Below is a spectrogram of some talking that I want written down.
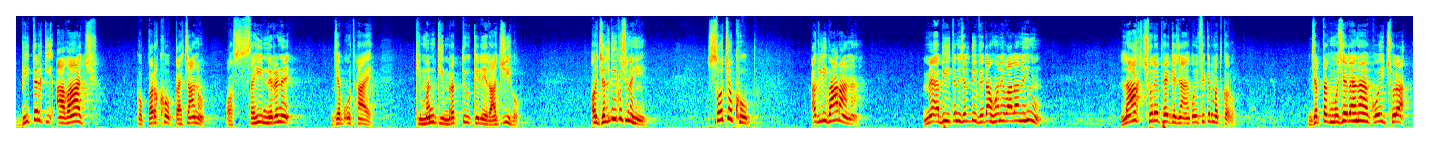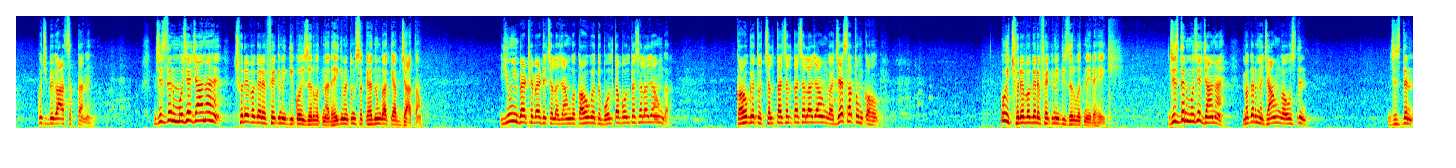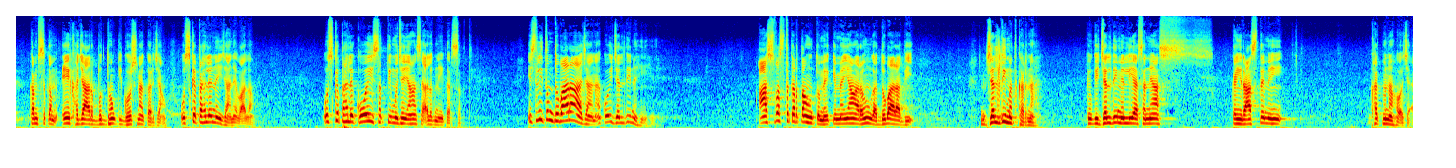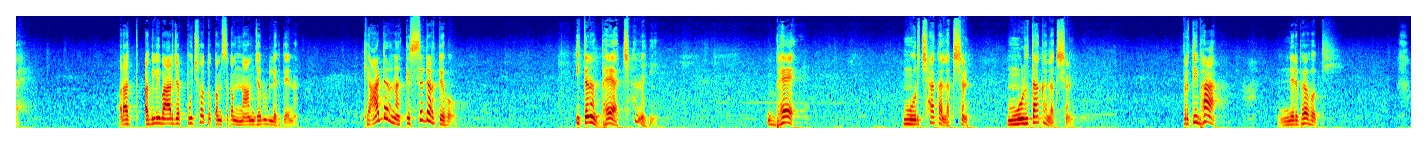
भीतर की आवाज़ को परखो, पहचानो और सही निर्णय जब उठाए कि मन की मृत्यु के लिए राज़ी हो। और जल्दी कुछ नहीं, सोचो खूब अगली बार आना। मैं अभी इतनी जल्दी विदा होने वाला नहीं हूँ। लाख छुरे फेंके जाएँ, कोई फ़िक्र मत करो। जब तक मुझे रहना है, कोई छुरा कुछ बिगाड़ सकता नहीं। जिस दिन मुझे जाना है, छुरे वगैरह फेंकने की कोई ज़रूरत ना रहेगी। मैं तुमसे कह दूँगा कि अब जाता हूँ। यूँ ही बैठे बैठे चला जाऊँगा। कहोगे तो बोलता बोलता चला जाऊँगा। कहोगे तो चलता चलता चला जाऊँगा। जैसा तुम कहोगे। कोई छुरे वगैरह फेंकने की ज़रूरत नहीं रहेगी। जिस दिन मुझे जाना है, मगर मैं जाऊँगा उस दिन, जिस दिन कम से कम एक हज़ार बुद्धों की घोषणा कर जाऊँ, उसके पहले नहीं जाने वाला। हूँ उसके पहले कोई शक्ति मुझे यहाँ से अलग नहीं कर सकती। इसलिए तुम दोबारा आ जाना, कोई जल्दी नहीं है। आश्वस्त करता हूँ तुम्हें कि मैं यहाँ रहूँगा, दोबारा भी। जल्दी मत करना। क्योंकि जल्दी मिल लिया सन्यास, कहीं रास्ते में ही खत्म ना हो जाए। और अगली बार जब पूछो तो कम से कम नाम ज़रूर लिख देना। क्या डरना? किससे डरते हो? इतना भय अच्छा नहीं। भय मूर्छा का लक्षण, मूढ़ता का लक्षण। प्रतिभा निर्भय होती।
